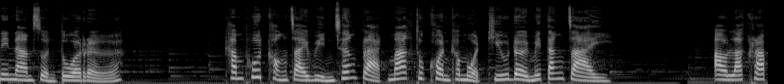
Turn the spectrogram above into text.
ในนามส่วนตัวเหรอคำพูดของจ่ายหวินเชิงแปลกมากทุกคนขมวดคิ้วโดยไม่ตั้งใจ เอาละครับ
